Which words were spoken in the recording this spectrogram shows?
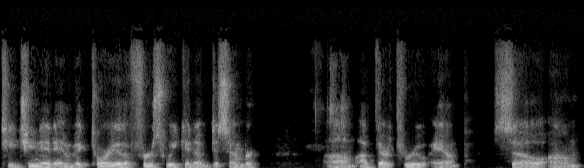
teaching it in Victoria the first weekend of December um, up there through AMP. So um,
